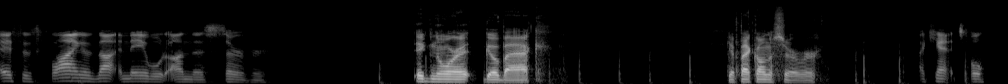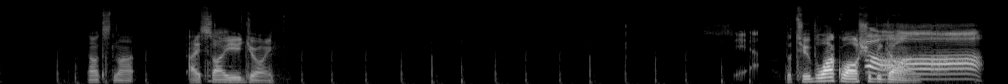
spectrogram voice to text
It says flying is not enabled on this server. Ignore it. Go back. Get back on the server. I can't. It's full. No, it's not. I saw you join. Yeah. The two block wall should be gone.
